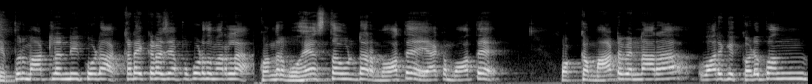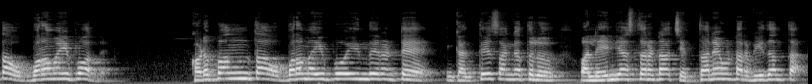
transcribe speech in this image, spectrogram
చెప్పిన మాటలన్నీ కూడా అక్కడ ఇక్కడ చెప్పకూడదు మరలా. కొందరు మోహేస్తూ ఉంటారు. మోతే ఏక మోతే. ఒక్క మాట విన్నారా? వారికి కడుపంతా ఉబ్బరం అయిపోద్ది. కడుపంతా ఉబ్బరం అయిపోయింది అంటే ఇంకంతే సంగతులు. వాళ్ళు ఏం చేస్తారట? చెప్తానే ఉంటారు వీధంతా.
